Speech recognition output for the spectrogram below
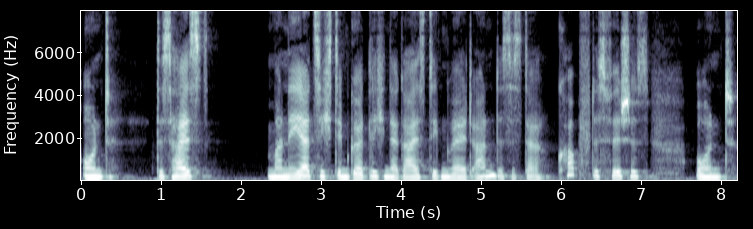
Und das heißt, man nähert sich dem Göttlichen der geistigen Welt an. Das ist der Kopf des Fisches und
